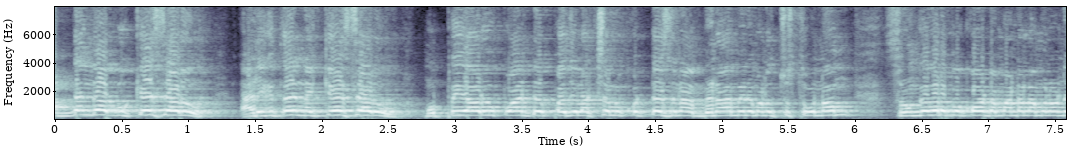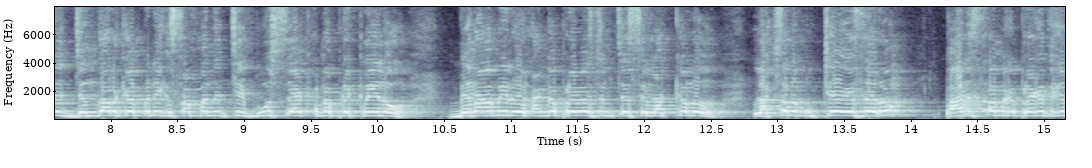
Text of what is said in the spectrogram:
అడ్డంగా బుక్కేశారు అడిగితే నెక్కేశారు. ముప్పై ఆరు పాయింట్ పది లక్షలు కొట్టేసిన బినామీని మనం చూస్తూ ఉన్నాం. శృంగవరపు కోట మండలంలోని జిందాల్ కంపెనీకి సంబంధించి భూ సేకరణ ప్రక్రియలో బినామీలు రంగప్రవేశం చేసి లక్కలు లక్షలు బుక్ చేశారు పారిశ్రామిక ప్రగతికి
